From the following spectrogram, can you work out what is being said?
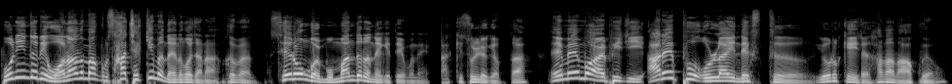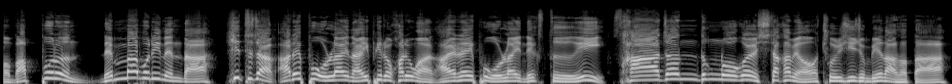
본인들이 원하는 만큼 사 제끼면 되는 거잖아. 그러면 새로운 걸 못 만들어내기 때문에 아, 기술력이 없다. MMORPG RF 온라인 넥스트 요렇게 이제 하나 나왔고요. 어, 맞불은 넷마블이 낸다. 히트작 RF 온라인 IP를 활용한 RF 온라인 넥스트의 사전 등록을 시작하며 출시 준비에 나섰다.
